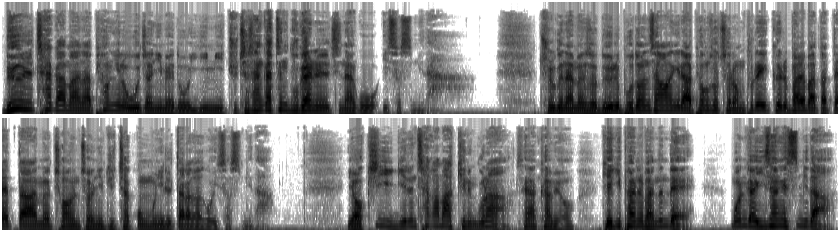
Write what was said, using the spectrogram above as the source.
늘 차가 많아 평일 오전임에도 이미 주차장 같은 구간을 지나고 있었습니다. 출근하면서 늘 보던 상황이라 평소처럼 브레이크를 밟았다 뗐다 하며 천천히 뒷차 꽁무니를 따라가고 있었습니다. 역시 이 길은 차가 막히는구나 생각하며 계기판을 봤는데 뭔가 이상했습니다.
